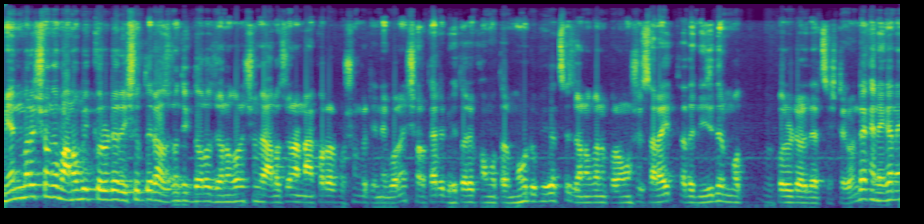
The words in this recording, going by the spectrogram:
মিয়ানমারের সঙ্গে মানবিক করিডোর ইস্যুতে রাজনৈতিক দল জনগণের সঙ্গে আলোচনা না করার প্রসঙ্গ টেনে বলেন সরকারের ভেতরে ক্ষমতার মোহ ঢুকে গেছে। জনগণের পরামর্শ ছাড়াই তাদের নিজেদের মত করিডোর দেওয়ার চেষ্টা করেন। দেখেন, এখানে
